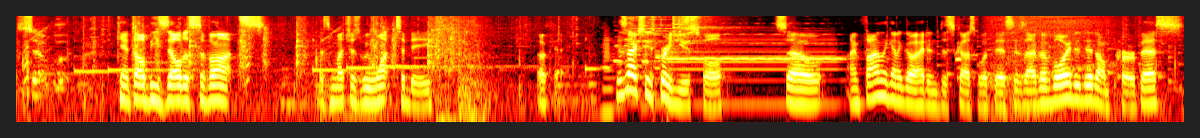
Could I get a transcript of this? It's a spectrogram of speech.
So, can't all be Zelda savants as much as we want to be. Okay. This actually is pretty useful. So, I'm finally going to go ahead and discuss what this is. I've avoided it on purpose.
